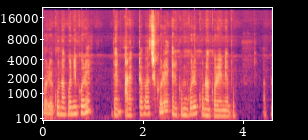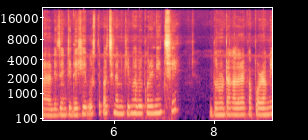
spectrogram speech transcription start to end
করে কোনাকুনি করে দেন আরেকটা ভাঁজ করে এরকম করে কোনা করে নেব। আপনারা ডিজাইনটি দেখেই বুঝতে পারছেন আমি কীভাবে করে নিচ্ছি। দুটা কালারের কাপড় আমি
